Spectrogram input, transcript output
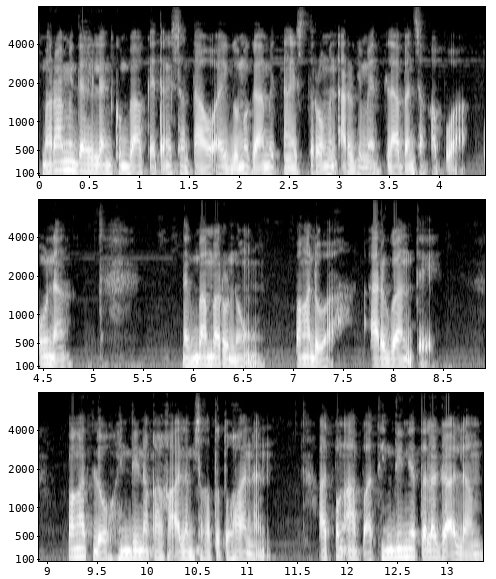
Maraming dahilan kung bakit ang isang tao ay gumagamit ng strawman argument laban sa kapwa. Una, nagmamarunong. Pangalawa, arrogante. Pangatlo, hindi nakakaalam sa katotohanan. At pang-apat, hindi niya talaga alam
